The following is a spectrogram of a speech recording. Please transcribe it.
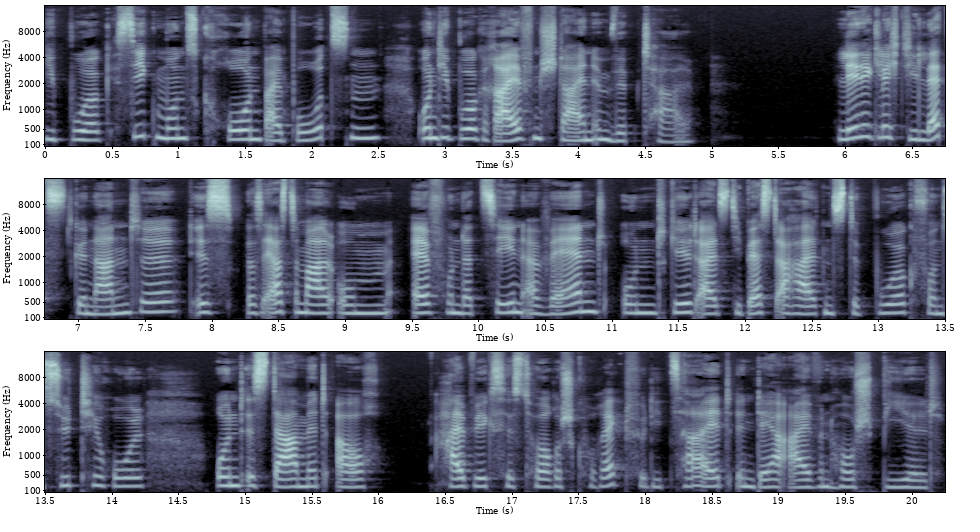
die Burg Sigmundskron bei Bozen und die Burg Reifenstein im Wipptal. Lediglich die letztgenannte ist das erste Mal um 1110 erwähnt und gilt als die besterhaltenste Burg von Südtirol und ist damit auch halbwegs historisch korrekt für die Zeit, in der Ivanhoe spielt.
